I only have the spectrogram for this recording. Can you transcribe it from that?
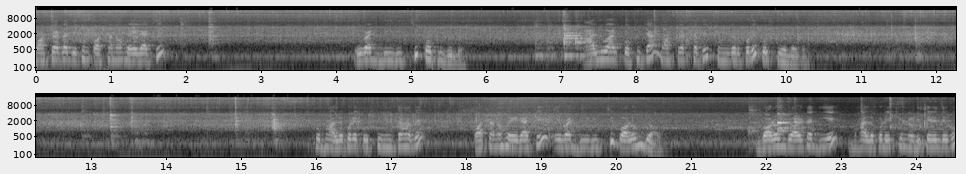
মশলাটা দেখুন কষানো হয়ে গেছে। এবার দিয়ে দিচ্ছি কপিগুলো। আলু আর কপিটা মশলার সাথে সুন্দর করে কষিয়ে নেব। খুব ভালো করে কষিয়ে নিতে হবে। কষানো হয়ে গেছে। এবার দিয়ে দিচ্ছি গরম জল। গরম জলটা দিয়ে ভালো করে একটু নেড়ে চেড়ে দেবো।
